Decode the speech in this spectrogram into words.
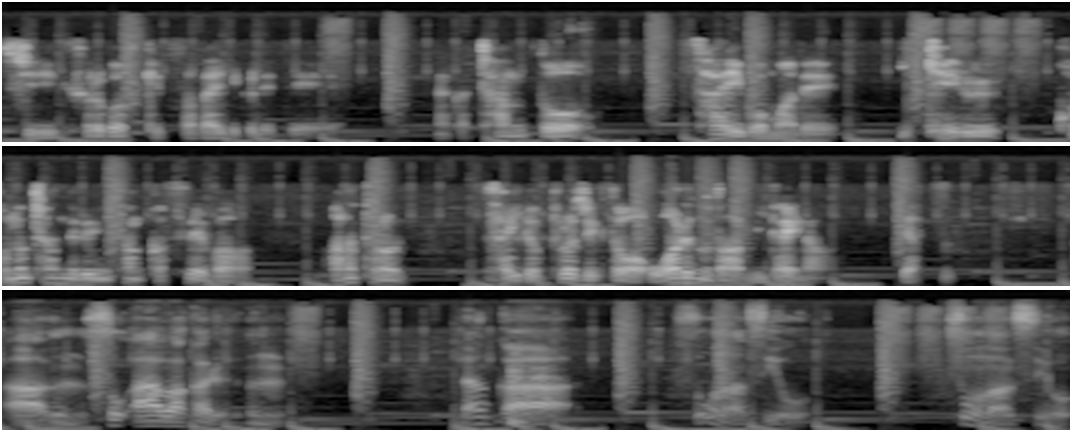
しそれこそケツ叩いてくれて、なんかちゃんと最後までいける、このチャンネルに参加すれば、あなたのサイドプロジェクトは終わるのだ、みたいなやつ。あ、うん、そう、あ、わかる。うん。なんか、そうなんですよ。そうなんですよ。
